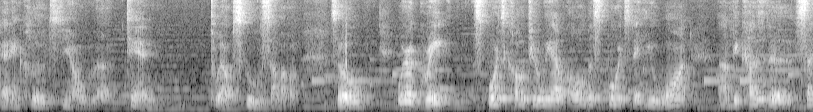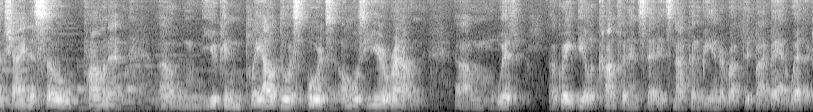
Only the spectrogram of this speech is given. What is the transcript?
that includes, you know, uh, 10, 12 schools, some of them. So we're a great sports culture. We have all the sports that you want. Uh, because the sunshine is so prominent, um, you can play outdoor sports almost year round um, with a great deal of confidence that it's not going to be interrupted by bad weather.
